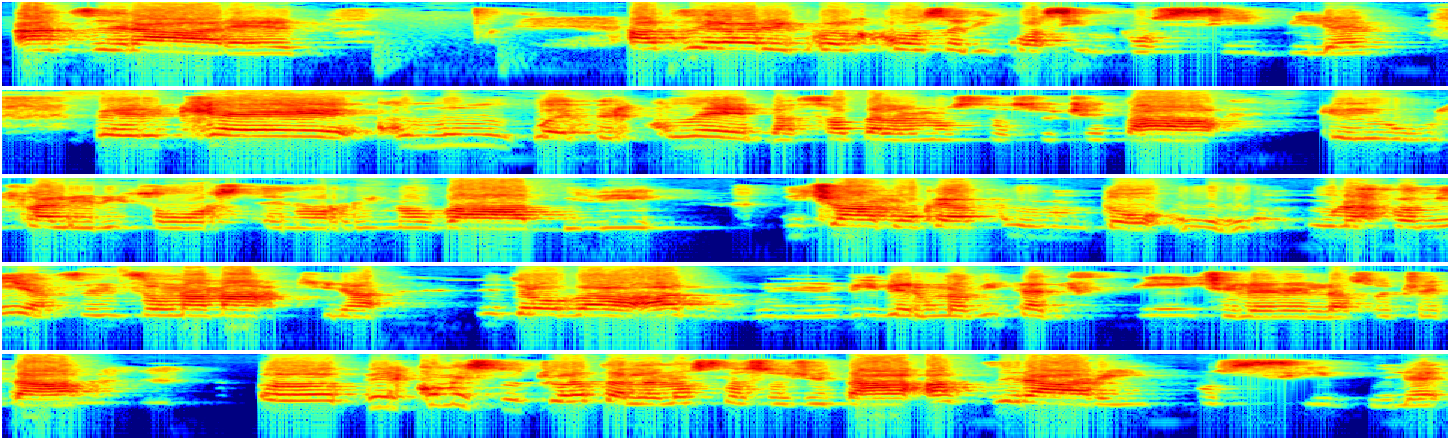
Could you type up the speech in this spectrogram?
azzerare, azzerare è qualcosa di quasi impossibile, perché comunque per come è basata la nostra società, che usa le risorse non rinnovabili, diciamo che appunto una famiglia senza una macchina si trova a mm, vivere una vita difficile nella società. Eh, per come è strutturata la nostra società, azzerare è impossibile,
